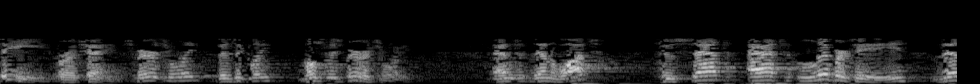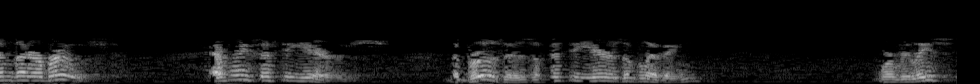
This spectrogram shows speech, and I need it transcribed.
see for a change, spiritually, physically, mostly spiritually. And then what? To set at liberty them that are bruised. Every 50 years, the bruises of 50 years of living were released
